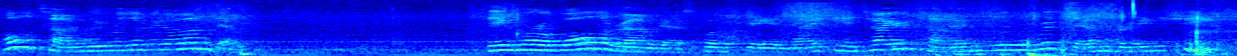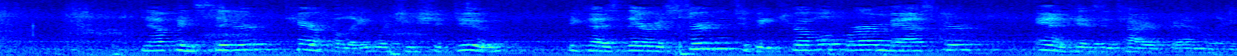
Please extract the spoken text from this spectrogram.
whole time we were living among them. They were a wall around us both day and night the entire time we were with them herding the sheep. Now consider carefully what you should do, because there is certain to be trouble for our master and his entire family.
